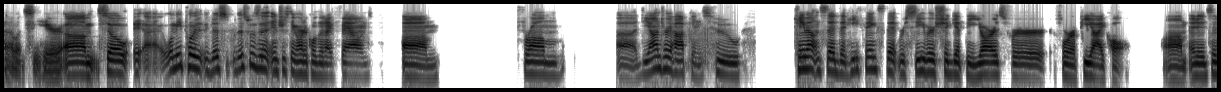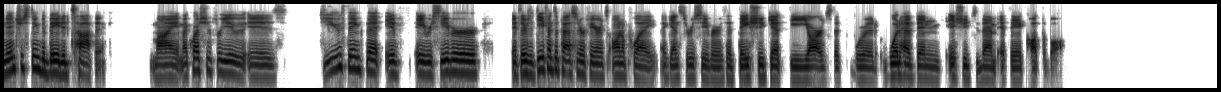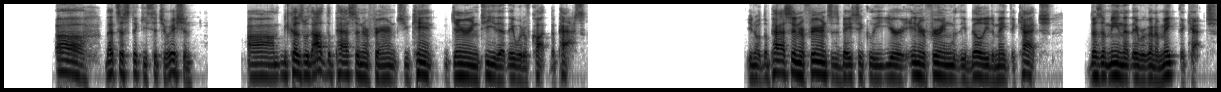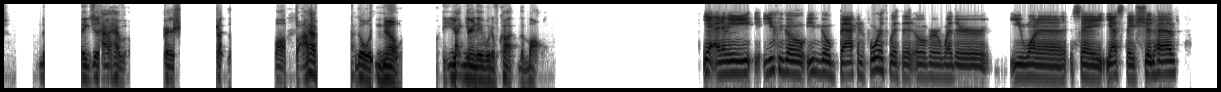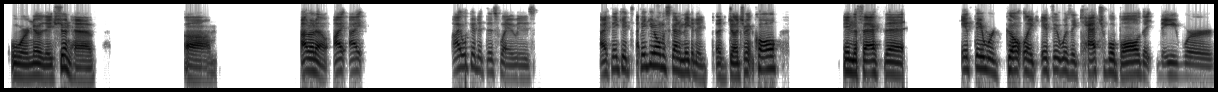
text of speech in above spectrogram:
Uh, let's see here. Um, so uh, let me put this. This was an interesting article that I found um, from uh, DeAndre Hopkins, who came out and said that he thinks that receivers should get the yards for for a PI call. Um, and it's an interesting debated topic. My my question for you is: Do you think that if a receiver if there's a defensive pass interference on a play against a receiver, that they should get the yards that would would have been issued to them if they had caught the ball. Uh, that's a sticky situation. Um, because without the pass interference, you can't guarantee that they would have caught the pass. You know, the pass interference is basically you're interfering with the ability to make the catch. Doesn't mean that they were going to make the catch. They just have, have a fair shot the ball. So I have to go with no. You're not guaranteeing they would have caught the ball. Yeah, and I mean, you could go you can go back and forth with it over whether you want to say yes they should have or no they shouldn't have. Um, I don't know. I I I look at it this way: is I think it's I think you almost got to make it a, a judgment call in the fact that if they were go like if it was a catchable ball that they were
